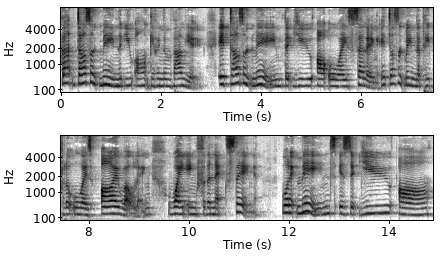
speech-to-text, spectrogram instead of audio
that doesn't mean that you aren't giving them value. It doesn't mean that you are always selling. It doesn't mean that people are always eye rolling, waiting for the next thing. What it means is that you are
